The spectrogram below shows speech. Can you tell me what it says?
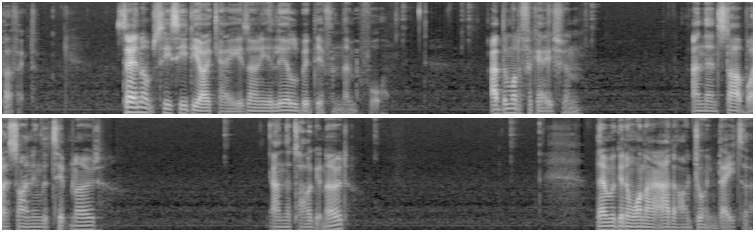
Perfect. Setting up CCDIK is only a little bit different than before. Add the modification and then start by assigning the tip node and the target node. Then we're going to want to add our joint data.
